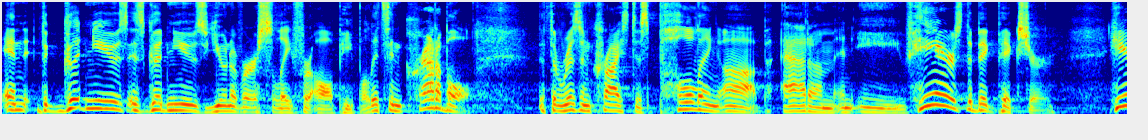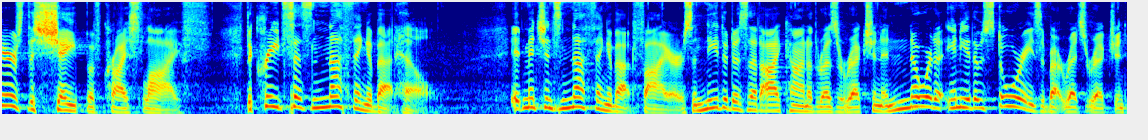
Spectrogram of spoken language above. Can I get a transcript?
And the good news is good news universally for all people. It's incredible that the risen Christ is pulling up Adam and Eve. Here's the big picture. Here's the shape of Christ's life. The creed says nothing about hell. It mentions nothing about fires, and neither does that icon of the resurrection, and nor do any of those stories about resurrection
